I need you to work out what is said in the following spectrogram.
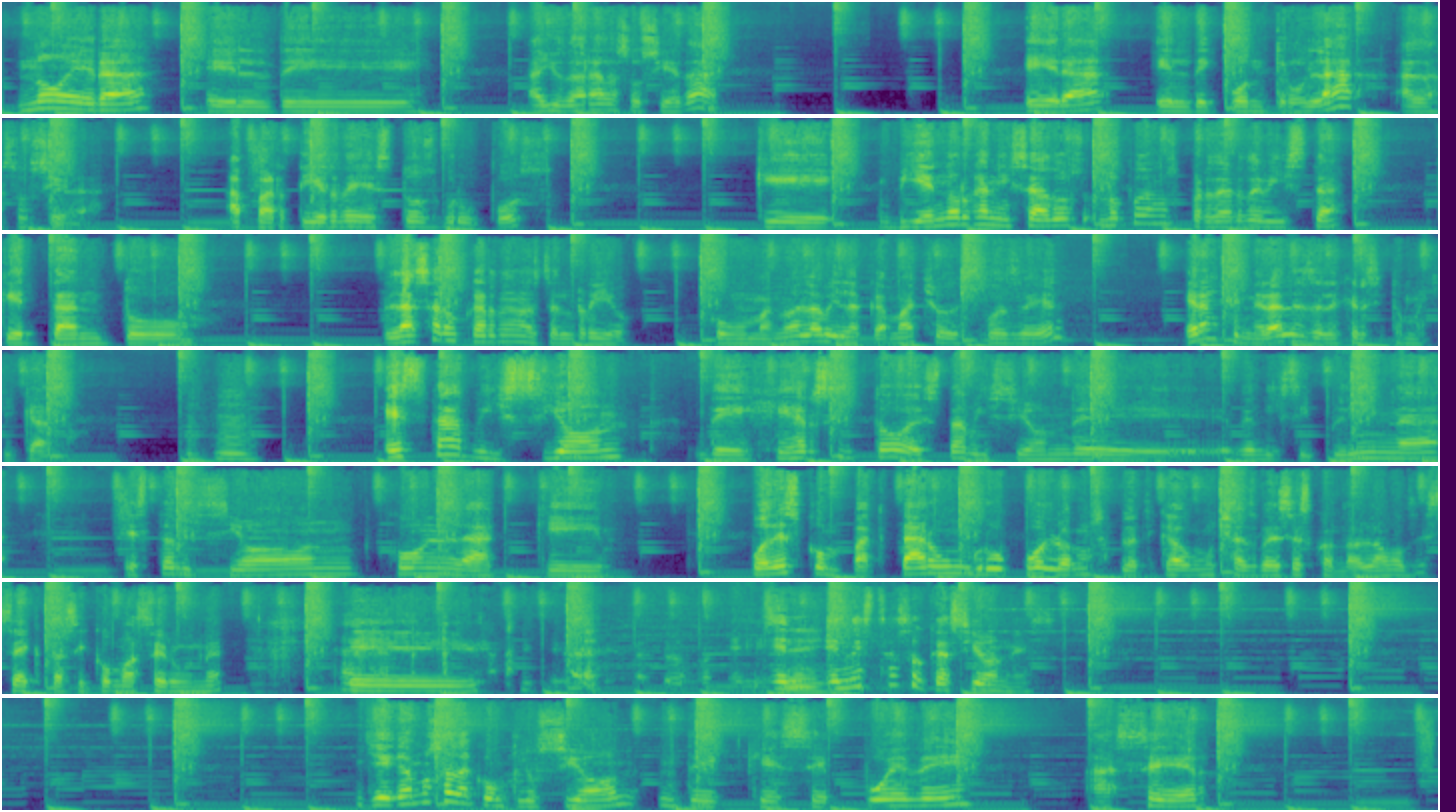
no era el de ayudar a la sociedad, era el de controlar a la sociedad a partir de estos grupos que bien organizados, no podemos perder de vista que tanto Lázaro Cárdenas del Río como Manuel Ávila Camacho después de él eran generales del ejército mexicano. Esta visión de ejército, esta visión de, de disciplina, esta visión con la que puedes compactar un grupo, lo hemos platicado muchas veces cuando hablamos de sectas y cómo hacer una. Eh, en, Sí. en estas ocasiones llegamos a la conclusión de que se puede hacer,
